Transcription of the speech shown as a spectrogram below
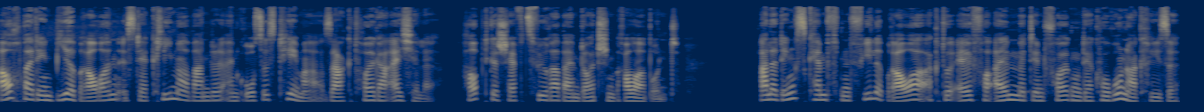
Auch bei den Bierbrauern ist der Klimawandel ein großes Thema, sagt Holger Eichele, Hauptgeschäftsführer beim Deutschen Brauerbund. Allerdings kämpften viele Brauer aktuell vor allem mit den Folgen der Corona-Krise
